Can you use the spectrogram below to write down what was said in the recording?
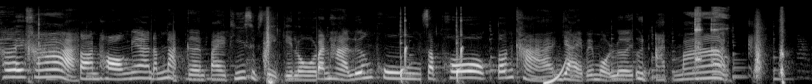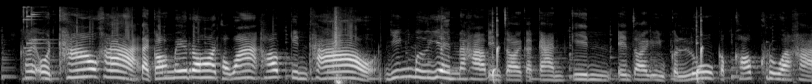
เคยค่ะ ตอนท้องเนี่ยน้ำหนักเกินไปที่ 14 กิโล ปัญหาเรื่องพุง สะโพก ต้นขาใหญ่ไปหมดเลย อึดอัดมาก เคยอดข้าวค่ะ แต่ก็ไม่รอดเพราะว่าชอบกินข้าว ยิ่งมื้อเย็นนะคะ เอนจอยกับการกิน เอนจอยอยู่กับลูกกับครอบครัวค่ะ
